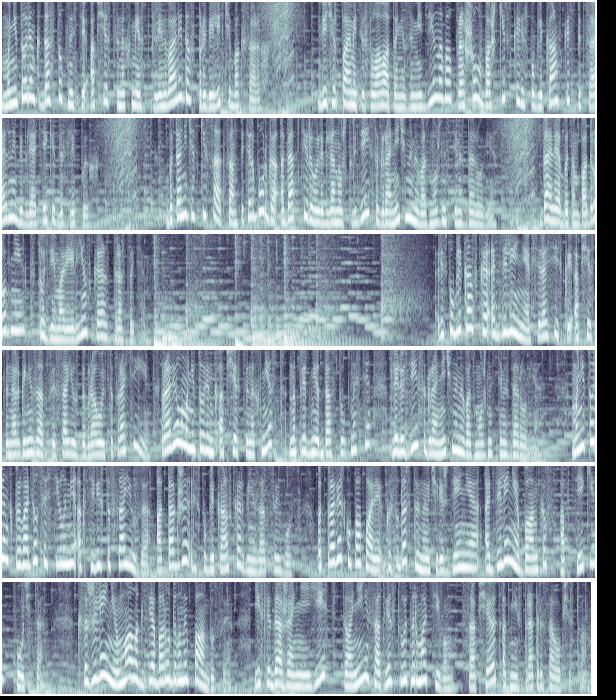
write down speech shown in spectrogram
Мониторинг доступности общественных мест для инвалидов провели в Чебоксарах. Вечер памяти Салавата Незамединова прошел в Башкирской республиканской специальной библиотеке для слепых. Ботанический сад Санкт-Петербурга адаптировали для нужд людей с ограниченными возможностями здоровья. Далее об этом подробнее в студии Мария Ильинская. Здравствуйте. Республиканское отделение Всероссийской общественной организации «Союз добровольцев России» провел мониторинг общественных мест на предмет доступности для людей с ограниченными возможностями здоровья. Мониторинг проводился силами активистов Союза, а также Республиканской организации ВОЗ. Под проверку попали государственные учреждения, отделения банков, аптеки, почта. К сожалению, мало где оборудованы пандусы. Если даже они и есть, то они не соответствуют нормативам, сообщают администраторы сообщества.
